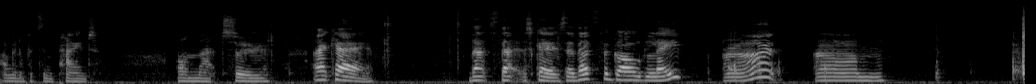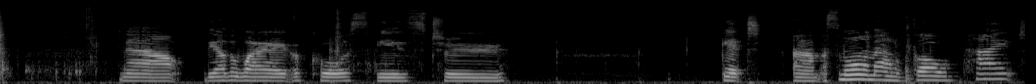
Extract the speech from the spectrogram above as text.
I'm going to put some paint on that too. Okay, that's that. Okay, so that's the gold leaf. All right. Um, now, the other way, of course, is to get um, a small amount of gold paint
